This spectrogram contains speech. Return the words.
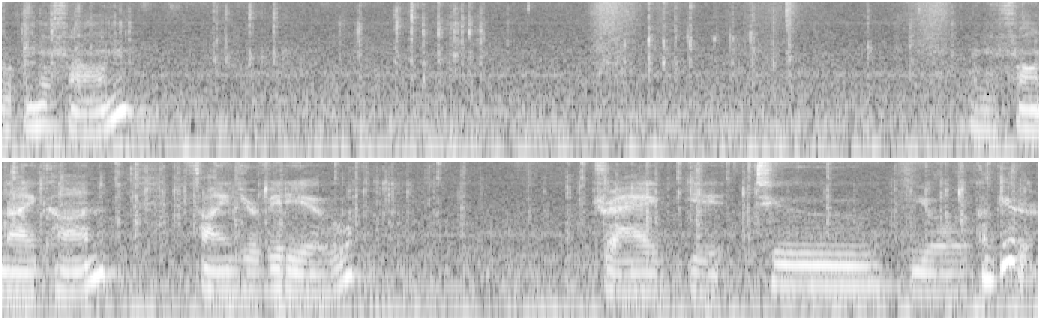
open the phone, on the phone icon, find your video, drag it to your computer.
